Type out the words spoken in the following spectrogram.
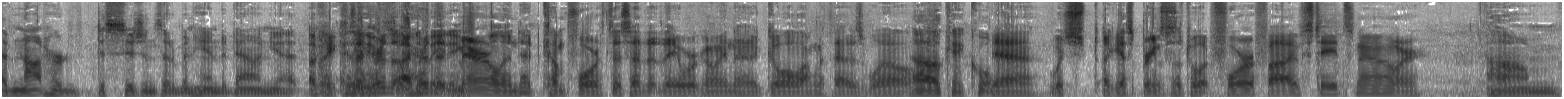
I've not heard of decisions that have been handed down yet. okay because I, heard that, I heard that Maryland had come forth that said that they were going to go along with that as well Oh, okay, cool. Yeah, which I guess brings us up to what four or five states now, or Um,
